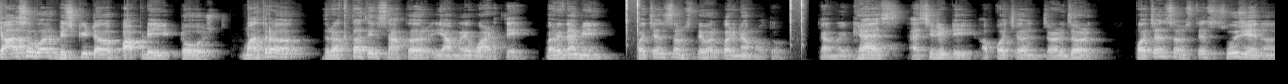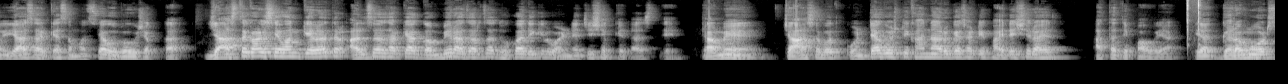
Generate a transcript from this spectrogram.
चहासोबत बिस्किट पापडी टोस्ट. मात्र रक्तातील साखर यामुळे वाढते. परिणामी पचन संस्थेवर परिणाम होतो. त्यामुळे गॅस ऍसिडिटी अपचन जळजळ पचन संस्थेत सूज येणं यासारख्या समस्या उद्भवू शकतात. जास्त काळ सेवन केलं तर अल्सर सारख्या गंभीर आजाराचा धोका देखील वाढण्याची शक्यता असते. त्यामुळे चहासोबत कोणत्या गोष्टी खाणं आरोग्यासाठी फायदेशीर आहेत? आता ते पाहूया. यात गरम ओट्स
